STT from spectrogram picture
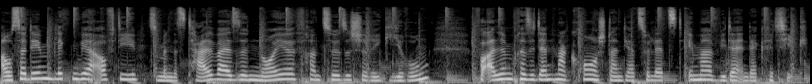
Außerdem blicken wir auf die zumindest teilweise neue französische Regierung. Vor allem Präsident Macron stand ja zuletzt immer wieder in der Kritik.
